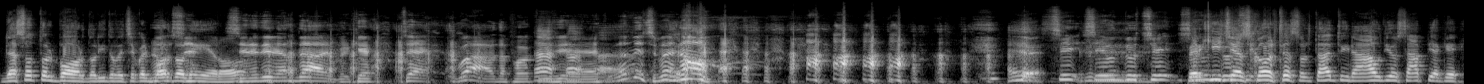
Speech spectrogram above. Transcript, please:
da sotto il bordo, lì dove c'è quel no, bordo se, nero. Se ne deve andare perché, cioè, guarda, porca miseria. Invece, beh, no. Se, se un docente, per chi ci ascolta soltanto in audio, sappia che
